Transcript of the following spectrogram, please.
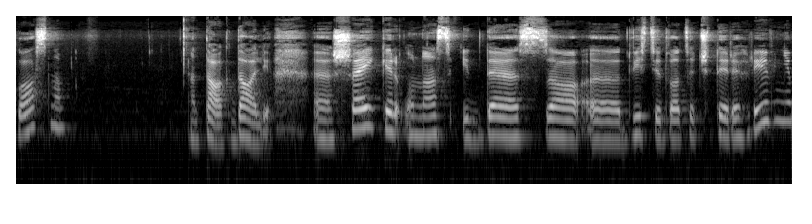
класна. Так, далі. Е, Шейкер у нас іде за е, 224 гривні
